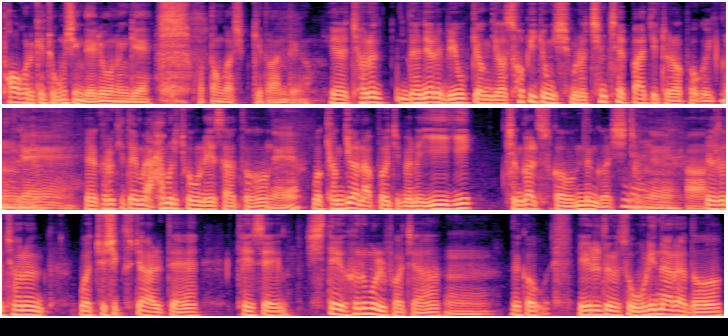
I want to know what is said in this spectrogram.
더 그렇게 조금씩 내려오는 게 어떤가 싶기도 한데요. 예, 저는 내년에 미국 경제가 소비 중심으로 침체에 빠지리라 보고 있거든요. 음, 네. 예, 그렇기 때문에 아무리 좋은 회사도 네. 뭐 경기가 나빠지면 이익이 증가할 수가 없는 것이죠. 네. 네. 아, 그래서 저는 뭐 주식 투자할 때 대세 시대의 흐름을 보자. 음. 그러니까 예를 들어서 우리나라도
